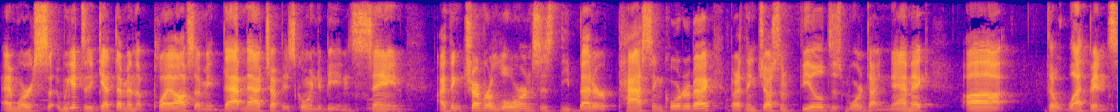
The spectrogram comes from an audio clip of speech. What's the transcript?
and we're ex- we get to get them in the playoffs. I mean, that matchup is going to be insane. I think Trevor Lawrence is the better passing quarterback, but I think Justin Fields is more dynamic. Uh, the weapons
